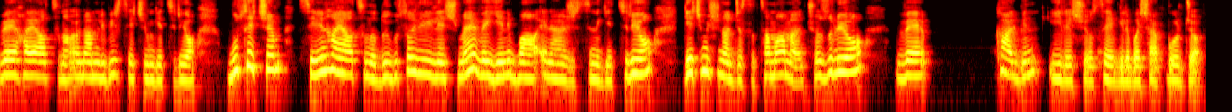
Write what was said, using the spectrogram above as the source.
ve hayatına önemli bir seçim getiriyor. Bu seçim senin hayatında duygusal iyileşme ve yeni bağ enerjisini getiriyor. Geçmişin acısı tamamen çözülüyor ve kalbin iyileşiyor sevgili Başak Burcu.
